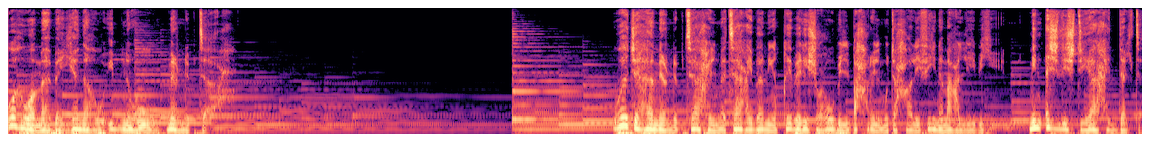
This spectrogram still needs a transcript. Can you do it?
وهو ما بينه ابنه مرنبتاح. واجه مرنبتاح المتاعب من قبل شعوب البحر المتحالفين مع الليبيين من أجل اجتياح الدلتا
